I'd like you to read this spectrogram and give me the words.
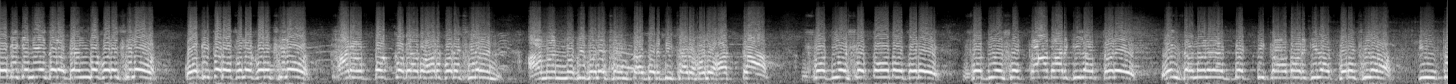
নবীকে নিয়ে যারা ব্যঙ্গ করেছিল কবিতা রচনা করেছিল, খারাপ বাক্য ব্যবহার করেছিলেন। আমার নবী বলেছেন, তাদের বিচার হলো হত্যা। যদিও সে তবা করে, যদিও সে কাবার গিলাপ ধরে, ওই জামানায় এক ব্যক্তি কাবার গিলাপ ধরেছিল, কিন্তু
